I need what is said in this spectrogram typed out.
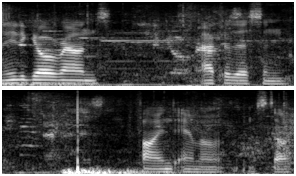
I need to go around after this and find ammo and stuff.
